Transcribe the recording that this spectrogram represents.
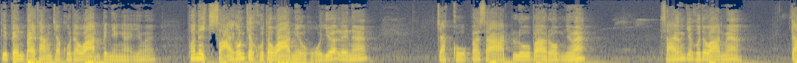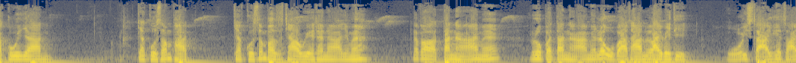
ที่เป็นไปทางจักขุทวารเป็นยังไงใช่ไหมเพราะในสายของจักขุทวารนี่โอ้โหเยอะเลยนะจักขุประสาทรูปารมณ์ใช่ไหมสายของจักขุทวารไหมจักขุวิญญาณจักขุสัมผัสจักขุสัมผัสชาวเวทนาใช่ไหม แล้วก็ตัณหาไหมรูปตัณหาไหมแล้วอุปาทานไล่ไปที่โอ้ยสายแค่สาย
